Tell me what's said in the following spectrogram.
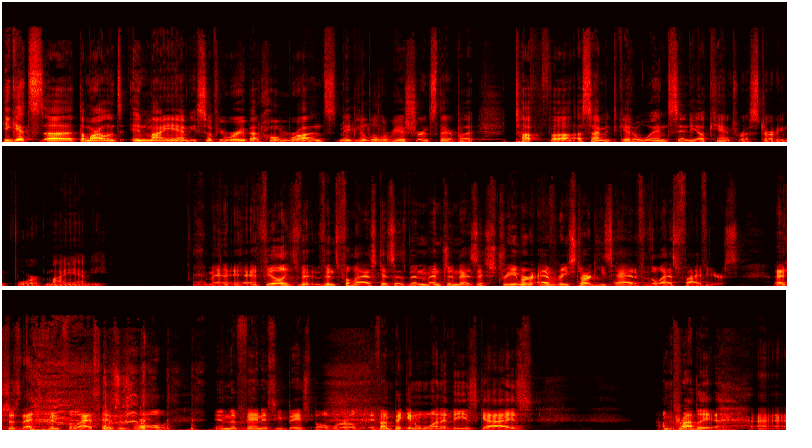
He gets uh, the Marlins in Miami, so if you're worried about home runs, maybe a little reassurance there. But tough uh, assignment to get a win. Sandy Alcantara starting for Miami. Yeah, man, I feel like Vince Velasquez has been mentioned as a streamer every start he's had for the last five years. That's just that's Vince Velasquez's role in the fantasy baseball world. If I'm picking one of these guys, I'm probably uh,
